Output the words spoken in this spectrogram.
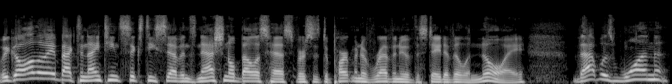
We go all the way back to 1967's National Bellas Hess versus Department of Revenue of the state of Illinois. That was one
